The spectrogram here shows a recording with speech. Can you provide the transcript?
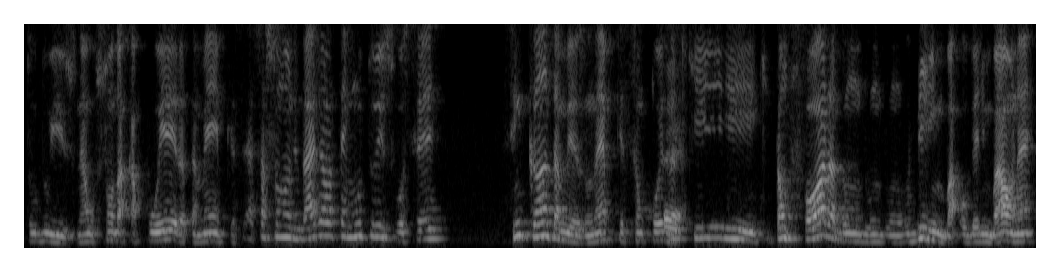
tudo isso, né? O som da capoeira também, porque essa sonoridade ela tem muito isso. Você se encanta mesmo, né? Porque são coisas é. que estão fora do, do, do, do berimbau, o berimbau, né?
